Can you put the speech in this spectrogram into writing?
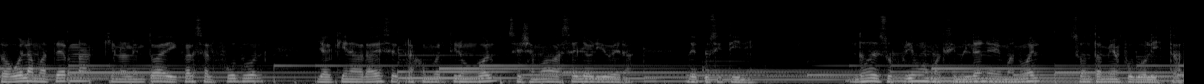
Su abuela materna, quien lo alentó a dedicarse al fútbol y a quien agradece tras convertir un gol, se llamaba Celia Olivera, de Cusitini. Dos de sus primos, Maximiliano y Manuel, son también futbolistas.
